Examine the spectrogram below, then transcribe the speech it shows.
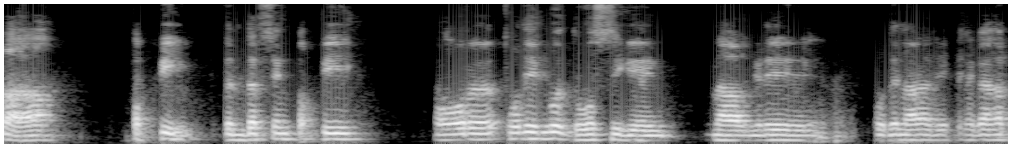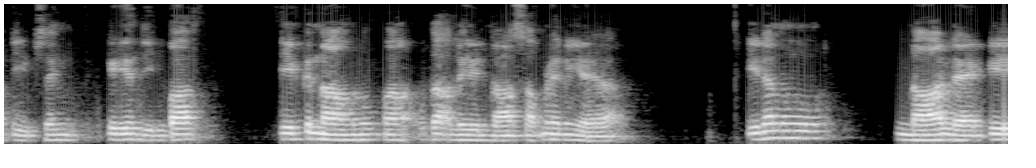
ਭਰਾ ਪੱਪੀ ਤਿੰਦਰ ਸਿੰਘ ਪੱਪੀ ਔਰ ਉਹਦੇ ਕੋਲ ਦੋਸਤ ਸੀਗੇ ਨਾਲ ਜਿਹੜੇ ਉਹਦੇ ਨਾਲ ਇੱਕ ਹੈਗਾ ਹਰਦੀਪ ਸਿੰਘ, ਕਿਰਿਆ ਦੀਪਾ। ਇੱਕ ਨਾਮ ਨੂੰ ਉਹਦਾ ਹਲੇ ਨਾਂ ਸਾਹਮਣੇ ਨਹੀਂ ਆਇਆ। ਇਹਨਾਂ ਨੂੰ ਨਾਲ ਲੈ ਕੇ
